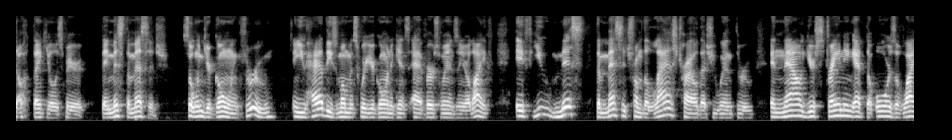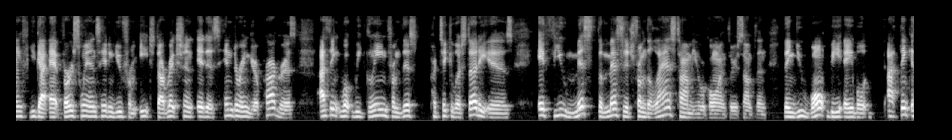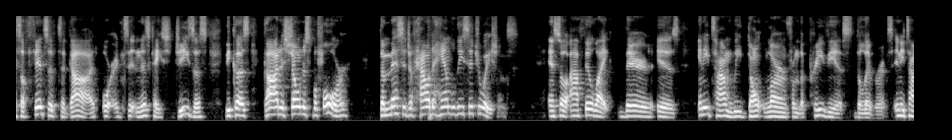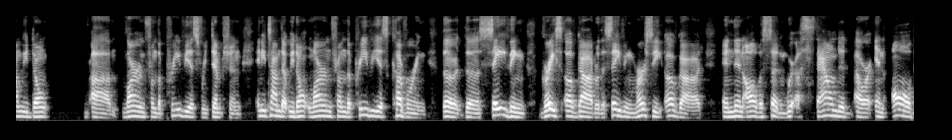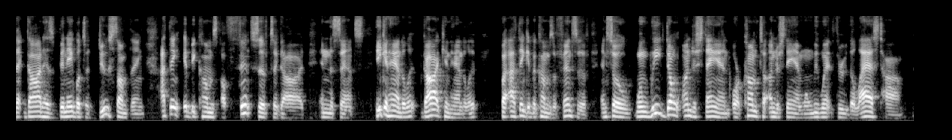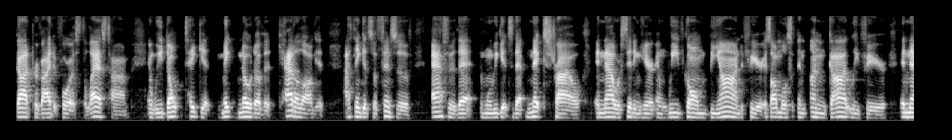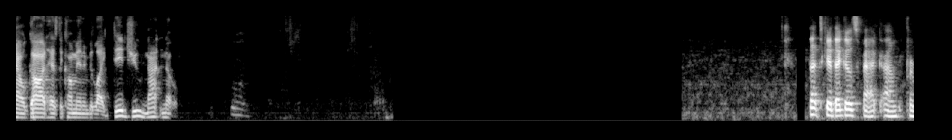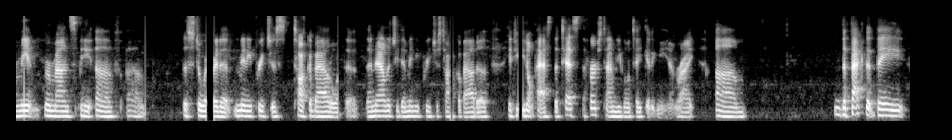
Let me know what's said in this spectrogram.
oh, thank you, Holy Spirit. They missed the message. So when you're going through and you have these moments where you're going against adverse winds in your life, if you miss the message from the last trial that you went through, and now you're straining at the oars of life, you got adverse winds hitting you from each direction, it is hindering your progress. I think what we glean from this particular study is if you miss the message from the last time you were going through something, then you won't be able. I think it's offensive to God, or in this case, Jesus, because God has shown us before the message of how to handle these situations. And so I feel like there is anytime we don't learn from the previous deliverance, anytime we don't um, learn from the previous redemption, anytime that we don't learn from the previous covering, the the saving grace of God or the saving mercy of God, and then all of a sudden we're astounded or in awe that God has been able to do something, I think it becomes offensive to God in the sense he can handle it, God can handle it, but I think it becomes offensive. And so when we don't understand or come to understand when we went through the last time, God provided for us the last time, and we don't take it, make note of it, catalog it, I think it's offensive after that when we get to that next trial and now we're sitting here and we've gone beyond fear. It's almost an ungodly fear. And now god has to come in and be like did you not know That's good. That goes back um, for me. It reminds me of um, the story that many preachers talk about, or the, the analogy that many preachers talk about of if you don't pass the test the first time, you're going to take it again, right? Um, the fact that they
